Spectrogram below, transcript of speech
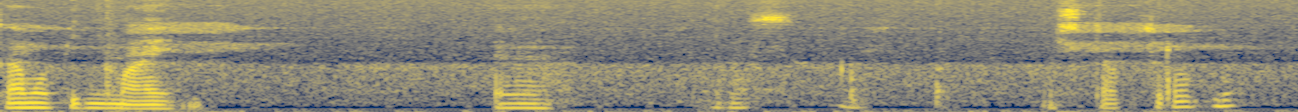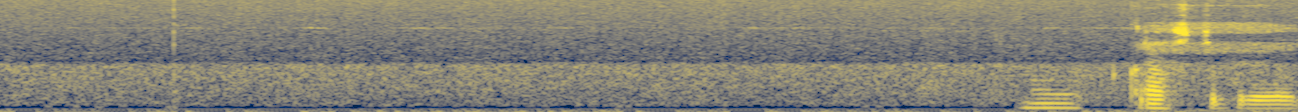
Само піднімає. Е, раз. Ось, ось так зроблю. Думаю, краще буде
